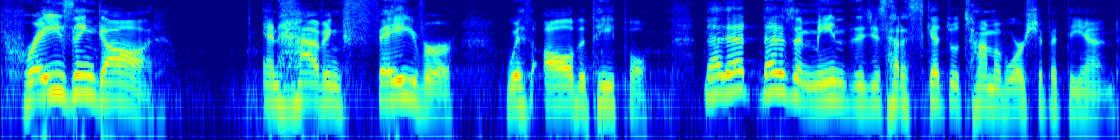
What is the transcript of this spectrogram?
praising God and having favor with all the people. Now that, that doesn't mean that they just had a scheduled time of worship at the end.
